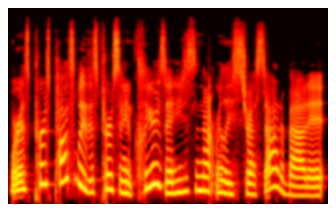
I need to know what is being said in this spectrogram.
Whereas, pers- possibly this person who clears it, he's not really stressed out about it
